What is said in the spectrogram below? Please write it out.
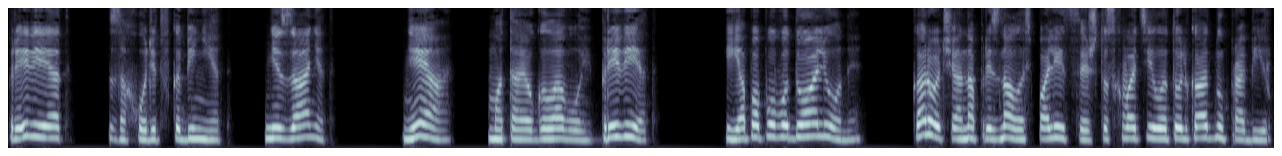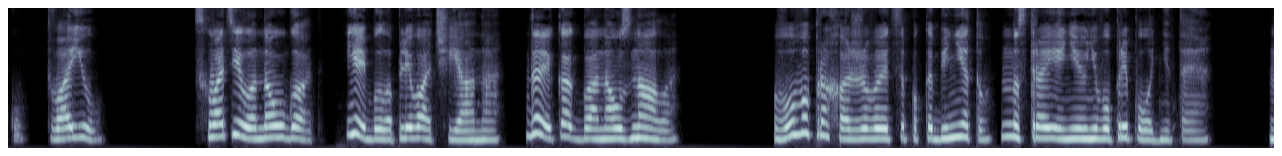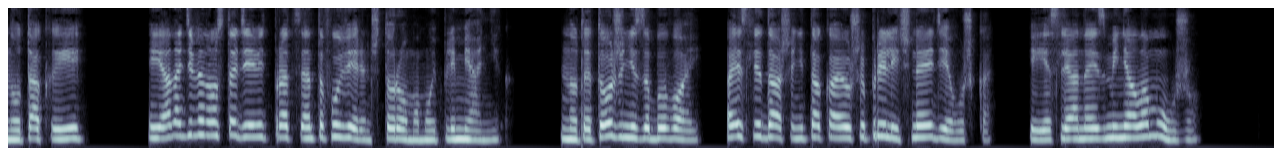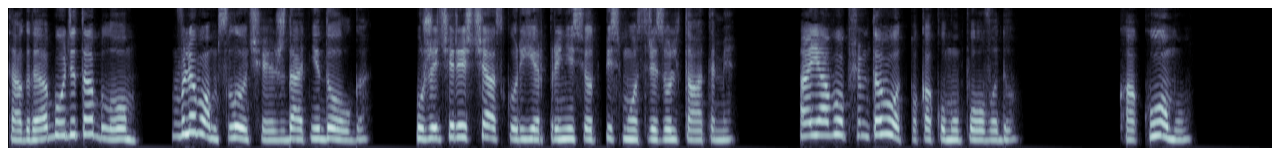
«Привет!» – заходит в кабинет. «Не занят?» не мотаю головой. «Привет». Я по поводу Алены. Короче, она призналась полиции, что схватила только одну пробирку. Твою. Схватила наугад. Ей было плевать, чья она. Да и как бы она узнала. Вова прохаживается по кабинету, настроение у него приподнятое. Ну так и... Я на 99% уверен, что Рома мой племянник. Но ты тоже не забывай, а если Даша не такая уж и приличная девушка? И если она изменяла мужу? Тогда будет облом. В любом случае, ждать недолго. Уже через час курьер принесет письмо с результатами. А я, в общем-то, вот по какому поводу. Какому?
